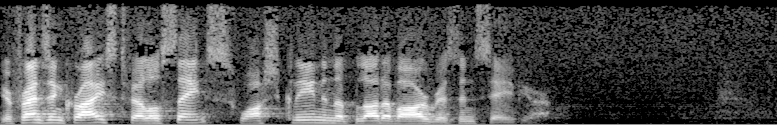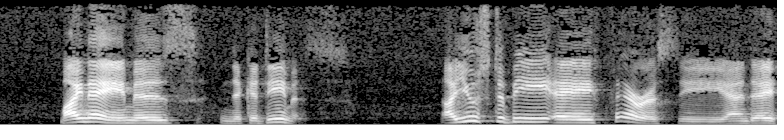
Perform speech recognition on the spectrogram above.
Your friends in Christ, fellow saints, washed clean in the blood of our risen Savior. My name is Nicodemus. I used to be a Pharisee and a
